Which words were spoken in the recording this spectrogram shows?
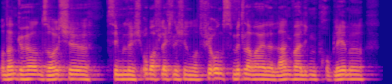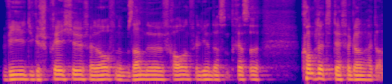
und dann gehören solche ziemlich oberflächlichen und für uns mittlerweile langweiligen Probleme wie die Gespräche verlaufen im Sande, Frauen verlieren das Interesse komplett der Vergangenheit an.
